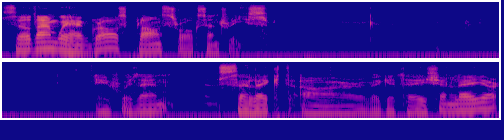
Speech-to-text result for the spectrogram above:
So then we have grass, plants, rocks and trees. If we then select our vegetation layer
